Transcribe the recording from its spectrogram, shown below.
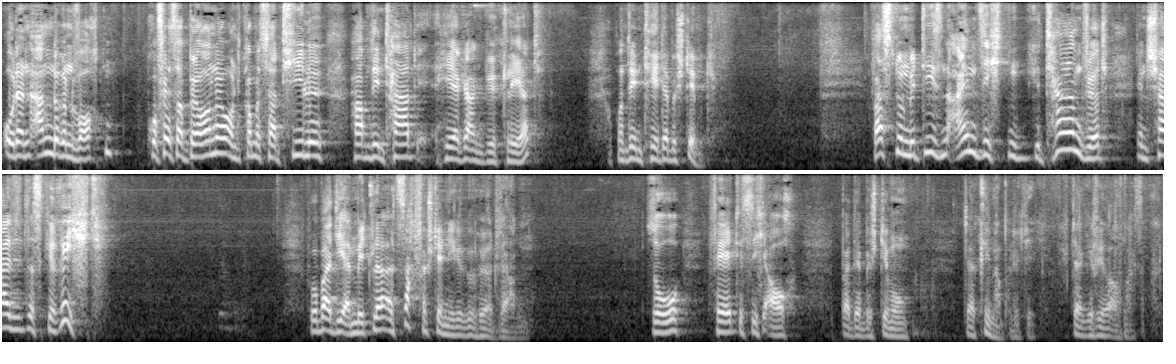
Oder in anderen Worten, Professor Börne und Kommissar Thiele haben den Tathergang geklärt und den Täter bestimmt. Was nun mit diesen Einsichten getan wird, entscheidet das Gericht wobei die Ermittler als Sachverständige gehört werden. So verhält es sich auch bei der Bestimmung der Klimapolitik. Ich danke für Ihre Aufmerksamkeit.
